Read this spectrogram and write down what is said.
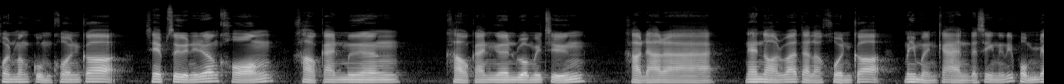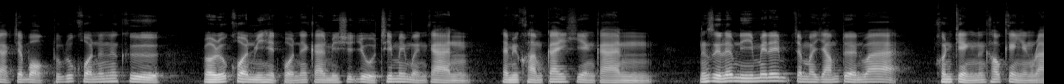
คนบางกลุ่มคนก็เสพสื่อในเรื่องของข่าวการเมือง ข่าวการเงินรวมไปถึงข่าวดารา แน่นอนว่าแต่ละคนก็ไม่เหมือนกัน แต่สิ่งหนึ่งที่ผมอยากจะบอกทุกๆ คนนั่นก็คือ เราทุกคนมีเหตุผลในการมีชีวิตอยู่ที่ไม่เหมือนกัน แต่มีความใกล้เคียงกัน หนังสือเล่มนี้ไม่ได้จะมาย้ำเตือนว่าคนเก่งนั้นเขาเก่งอย่างไร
